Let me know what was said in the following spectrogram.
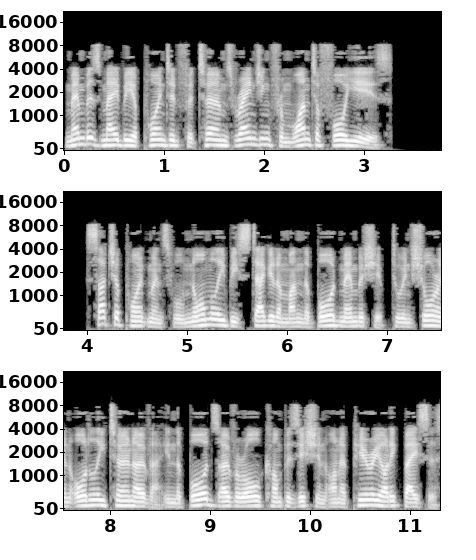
Members may be appointed for terms ranging from one to four years. Such appointments will normally be staggered among the board membership to ensure an orderly turnover in the board's overall composition on a periodic basis.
